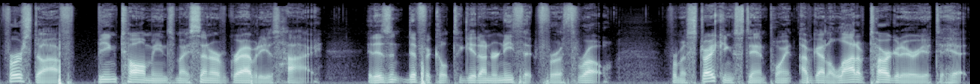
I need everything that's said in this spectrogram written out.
First off, being tall means my center of gravity is high. It isn't difficult to get underneath it for a throw. From a striking standpoint, I've got a lot of target area to hit.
